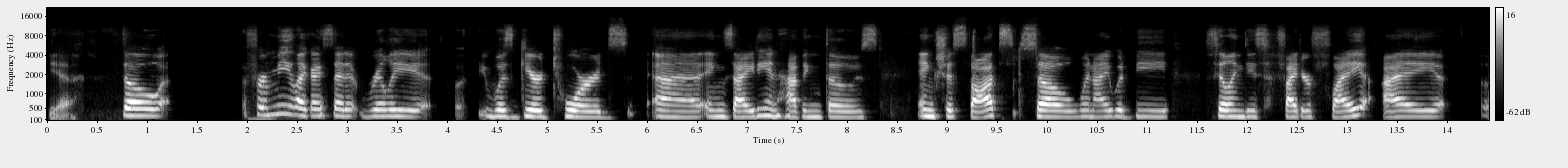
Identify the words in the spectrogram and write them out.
Yeah. So for me like I said it really was geared towards uh anxiety and having those anxious thoughts. So when I would be feeling these fight or flight, I uh,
